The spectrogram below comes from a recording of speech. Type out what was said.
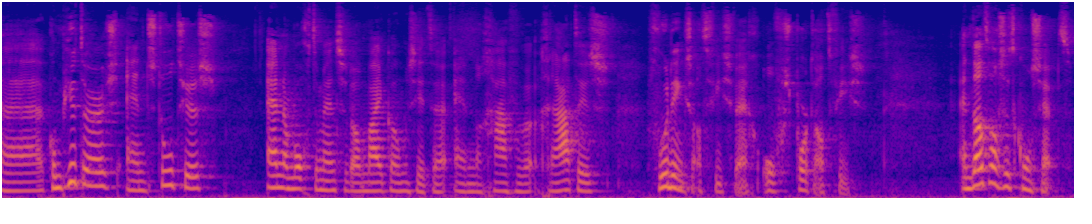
uh, computers en stoeltjes. En daar mochten mensen dan bij komen zitten en dan gaven we gratis voedingsadvies weg of sportadvies. En dat was het concept.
